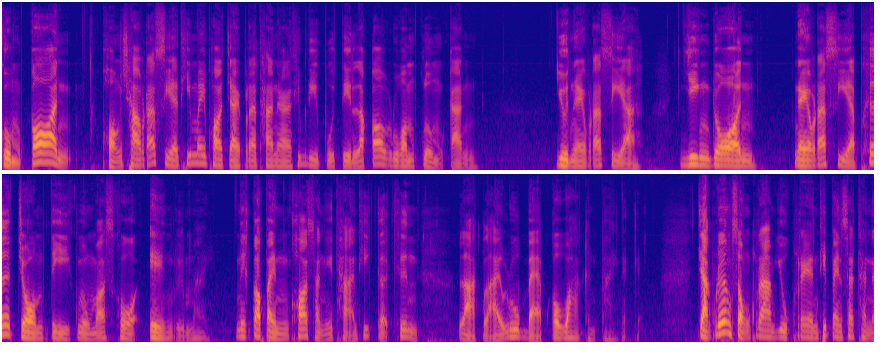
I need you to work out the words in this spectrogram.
กลุ่มก้อนของชาวรัสเซียที่ไม่พอใจประธานาธิบดีปูติน แล้วก็รวมกลุ่มกัน อยู่ในรัสเซีย ยิงโดน ในรัสเซียเพื่อโจมตีกรุงมอสโกเองหรือไม่ นี่ก็เป็นข้อสันนิษฐานที่เกิดขึ้นหลากหลายรูปแบบก็ว่ากันไปนะครับจากเรื่องสงครามยูเครนที่เป็นสถาน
